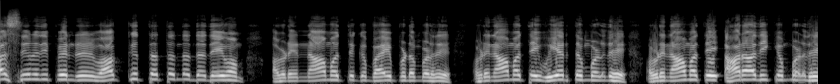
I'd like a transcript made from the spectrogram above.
ஆசீர்வதிப்பேன் என்று வாக்கு தந்த தெய்வம் அவருடைய நாமத்துக்கு பயப்படும் பொழுது அவருடைய நாமத்தை உயர்த்தும் பொழுது அவருடைய நாமத்தை ஆராதி ஆராதிக்கும் பொழுது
